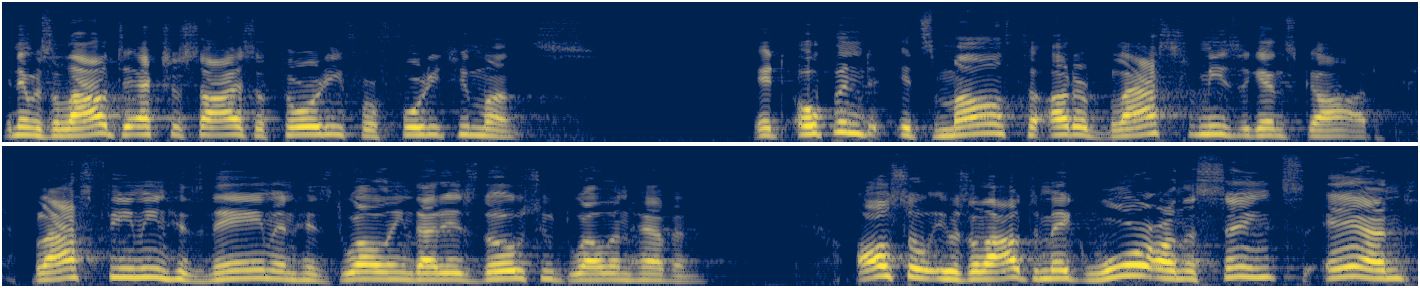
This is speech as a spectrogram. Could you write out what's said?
and it was allowed to exercise authority for 42 months. It opened its mouth to utter blasphemies against God, blaspheming his name and his dwelling, that is, those who dwell in heaven. Also, it was allowed to make war on the saints and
